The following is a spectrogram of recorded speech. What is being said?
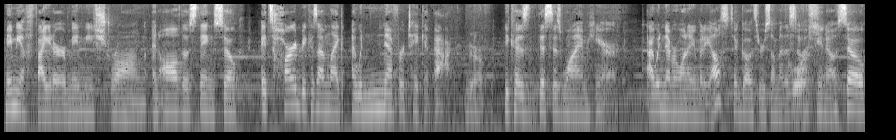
made me a fighter, made me strong and all of those things. So it's hard because I'm like I would never take it back yeah. because this is why I'm here. I would never want anybody else to go through some of this course. stuff, you know. So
